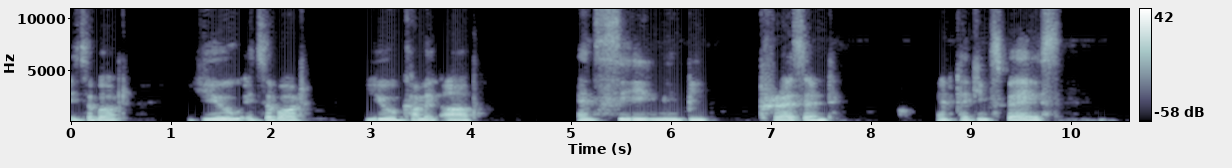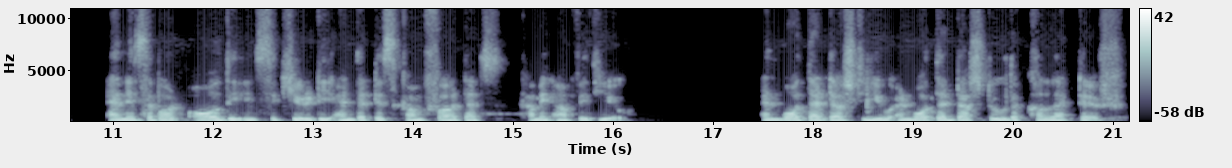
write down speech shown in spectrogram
It's about you. It's about you coming up and seeing me be present and taking space. And it's about all the insecurity and the discomfort that's coming up with you and what that does to you and what that does to the collective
